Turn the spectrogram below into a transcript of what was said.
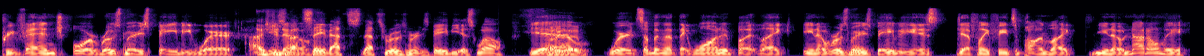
Prevenge or Rosemary's Baby where I was just about to say that's that's Rosemary's Baby as well. Yeah, Oh, yeah. where it's something that they wanted, but like, you know, Rosemary's Baby is definitely feeds upon like, you know, not only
